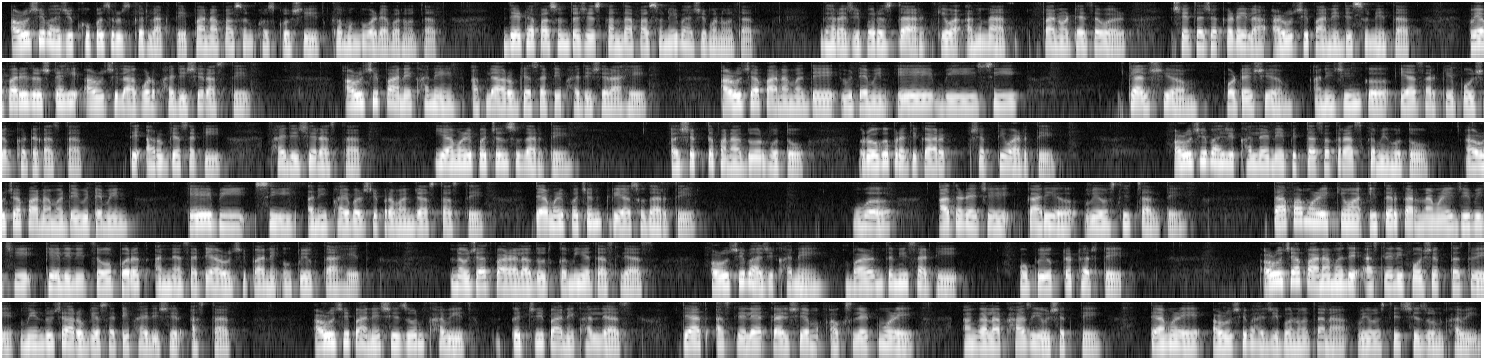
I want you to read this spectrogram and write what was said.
अळूची भाजी खूपच रुचकर लागते पानापासून खुसखुशीत खमंग वड्या बनवतात. देठापासून तसेच कंदापासूनही भाजी बनवतात. घराचे परसदार किंवा अंगणात पानवट्याजवळ शेताच्या कडेला अळूची पाने दिसून येतात. व्यापारीदृष्ट्याही अळूची लागवड फायदेशीर असते. अळूची पाने खाणे आपल्या आरोग्यासाठी फायदेशीर आहे. अळूच्या पानामध्ये vitamin A B C calcium potassium आणि झिंक यासारखे पोषक घटक असतात. ते आरोग्यासाठी फायदेशीर असतात. यामुळे पचन सुधारते. अशक्तपणा दूर होतो. रोगप्रतिकारक शक्ती वाढते. अळूची भाजी खाल्ल्याने पित्ताचा त्रास कमी होतो. अळूच्या पानामध्ये विटॅमिन ए बी सी आणि फायबरचे प्रमाण जास्त असते. त्यामुळे पचनक्रिया सुधारते. व आतड्याचे कार्य व्यवस्थित चालते. तापामुळे किंवा इतर कारणामुळे जिभेची गेलेली चव परत आणण्यासाठी अळूची पाने उपयुक्त आहेत. नवजात बाळाला दूध कमी येत असल्यास अळूची भाजी खाणे बाळंतणीसाठी उपयुक्त ठरते. अळूच्या पानामध्ये असलेली पोषक तत्वे मेंदूच्या आरोग्यासाठी फायदेशीर असतात. अळूची पाने शिजवून खावीत कच्ची पाने खाल्ल्यास त्यात असलेल्या कॅल्शियम ऑक्सलेटमुळे अंगाला खाज येऊ शकते. त्यामुळे अळूची भाजी बनवताना व्यवस्थित शिजवून खावी.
